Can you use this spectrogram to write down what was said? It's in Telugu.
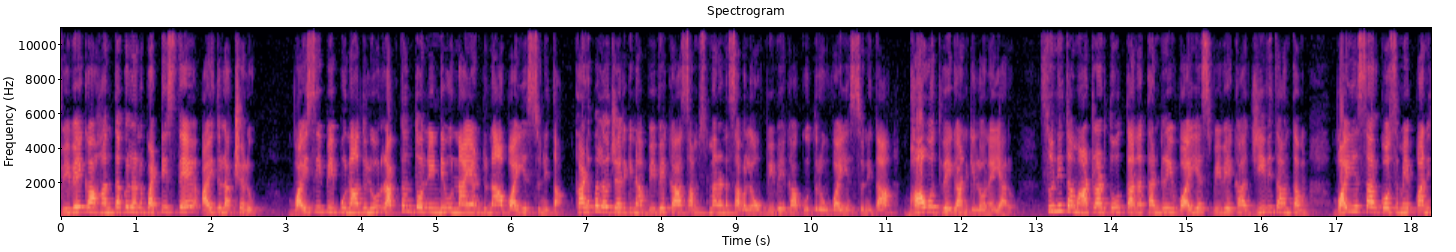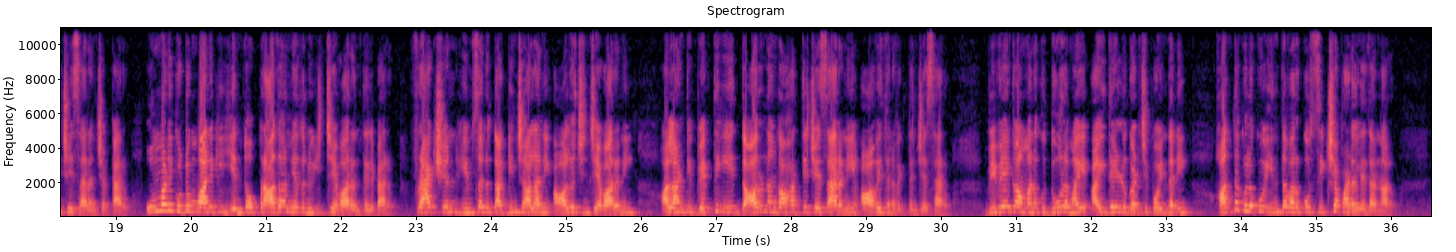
వివేక హంతకులను పట్టిస్తే ఐదు లక్షలు. వైసీపీ పునాదులు రక్తంతో నిండి ఉన్నాయంటున్న వైఎస్ సునీత. కడపలో జరిగిన వివేక సంస్మరణ సభలో వివేక కూతురు వైఎస్ సునీత భావోద్వేగానికి లోనయ్యారు. సునీత మాట్లాడుతూ తన తండ్రి వైఎస్ వివేక జీవితాంతం వైఎస్ఆర్ కోసమే పనిచేశారని చెప్పారు. ఉమ్మడి కుటుంబానికి ఎంతో ప్రాధాన్యతను ఇచ్చేవారని తెలిపారు. ఫ్రాక్షన్ హింసను తగ్గించాలని ఆలోచించేవారని అలాంటి వ్యక్తికి దారుణంగా హత్య చేశారని ఆవేదన వ్యక్తం చేశారు. వివేక మనకు దూరమై ఐదేళ్ళు గడిచిపోయిందని హంతకులకు ఇంతవరకు శిక్ష పడలేదన్నారు.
